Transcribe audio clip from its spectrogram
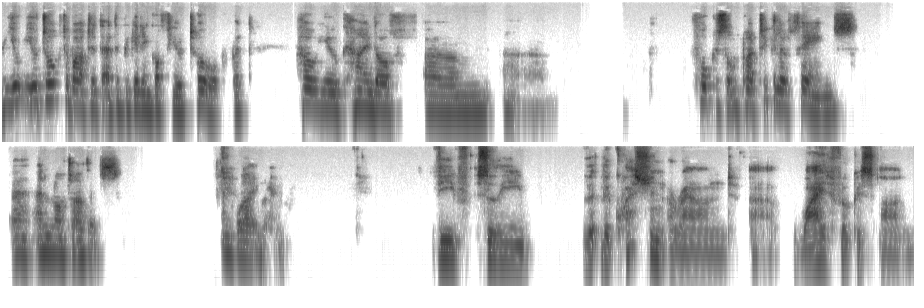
you, you talked about it at the beginning of your talk, but how you kind of um, uh, focus on particular things uh, and not others and why? Right. The, so the, the, the question around uh, why focus on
